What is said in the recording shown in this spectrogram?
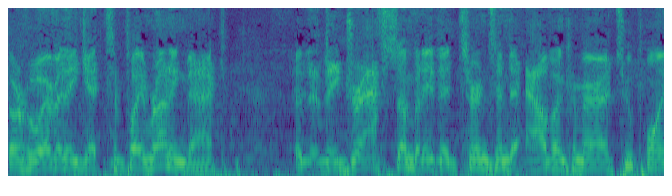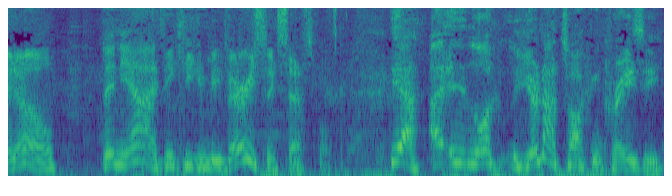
or whoever they get to play running back, they draft somebody that turns into Alvin Kamara 2.0, then yeah, I think he can be very successful. Yeah, I, look, you're not talking crazy.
